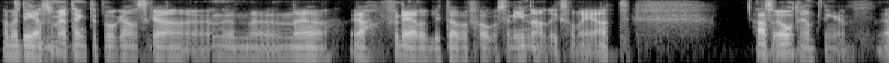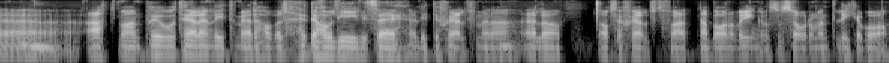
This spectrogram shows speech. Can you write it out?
Ja, men det som jag tänkte på ganska när jag ja, funderade lite över frågor sen innan liksom är att Alltså återhämtningen. Eh, mm. att man prioriterar den lite mer, det har väl, det har väl givit sig lite själv, menar, mm. eller av sig själv för att när barnen var yngre så såg de inte lika bra.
